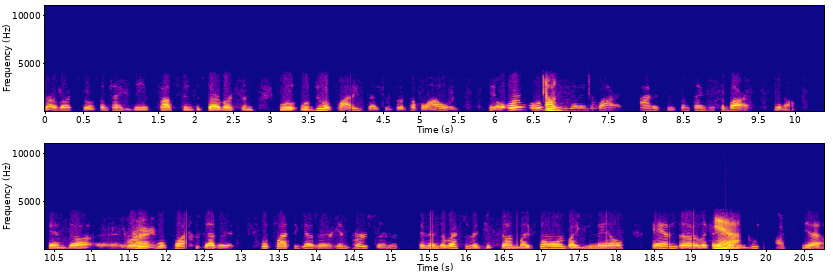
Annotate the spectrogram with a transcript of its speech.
Starbucks, so sometimes Dave pops into Starbucks and we'll we'll do a plotting session for a couple hours, you know, or or Oh. we'll do that in the bar. Honestly, sometimes it's a bar, you know, and uh, Right. we'll, we'll plot together. We'll plot together in person, and then the rest of it gets done by phone, by email, and uh, like I Yeah. said, in Google Docs. Yeah.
